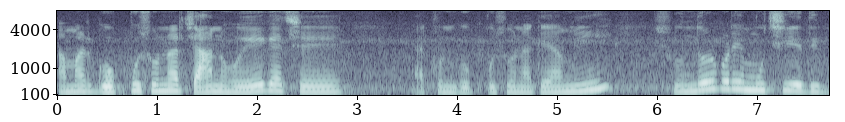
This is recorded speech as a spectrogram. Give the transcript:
আমার গপ্পু সোনার চান হয়ে গেছে। এখন গপ্পু সোনাকে আমি সুন্দর করে মুছিয়ে দিব।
